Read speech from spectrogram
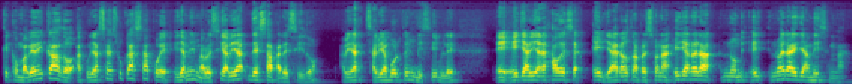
que como había dedicado a cuidarse de su casa, pues ella misma lo decía, había desaparecido, había, se había vuelto invisible, eh, ella había dejado de ser, ella era otra persona, ella no era, no, eh, no era ella misma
